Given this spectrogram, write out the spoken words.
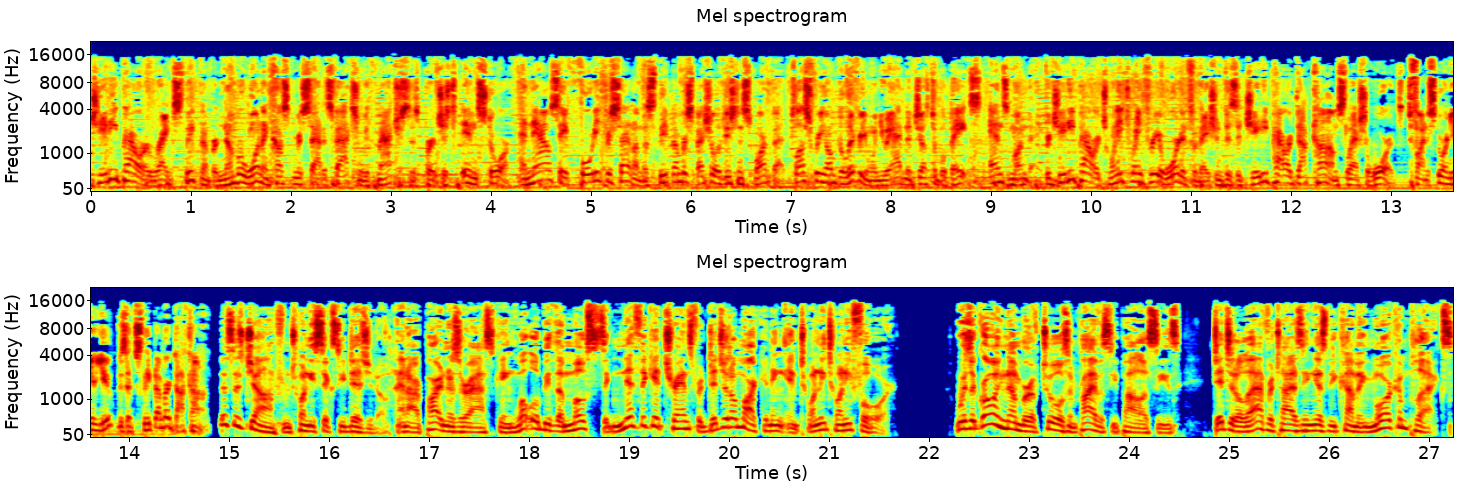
JD Power ranks Sleep Number number one in customer satisfaction with mattresses purchased in store. And now save 40% on the Sleep Number Special Edition smart bed, plus free home delivery delivery when you add an adjustable base. Ends Monday. For JD Power 2023 award information, visit jdpower.com slash awards. To find a store near you, visit sleepnumber.com. This is John from 2060 Digital, and our partners are asking what will be the most significant trends for digital marketing in 2024. With a growing number of tools and privacy policies, digital advertising is becoming more complex.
